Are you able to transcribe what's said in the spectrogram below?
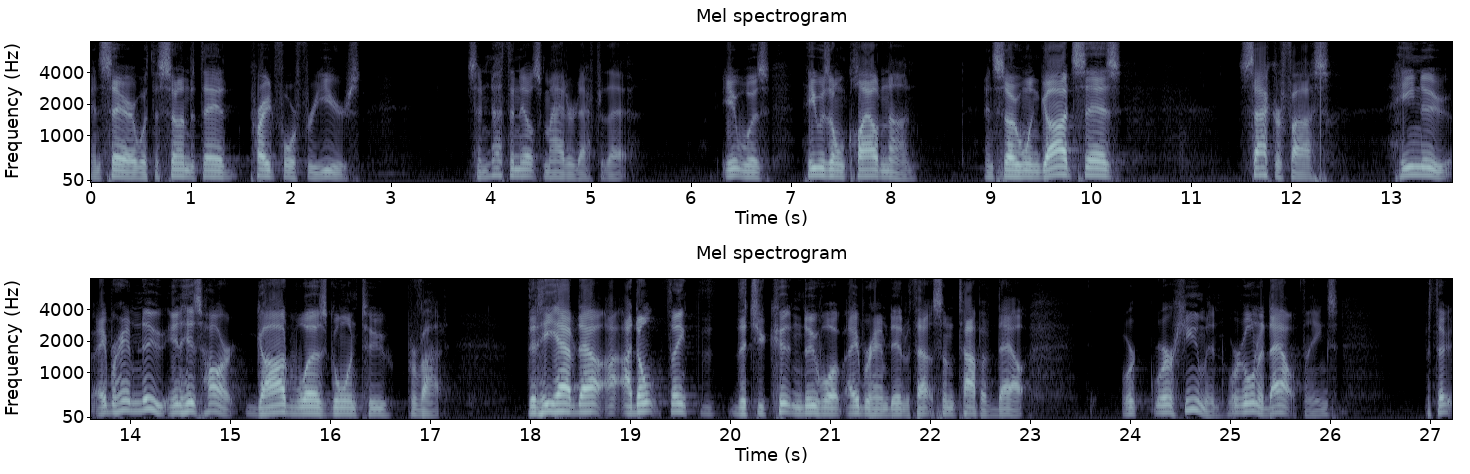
and Sarah with the son that they had prayed for for years. So nothing else mattered after that. It was he was on cloud 9. And so when God says sacrifice, he knew, Abraham knew in his heart, God was going to provide. Did he have doubt? I, don't think that you couldn't do what Abraham did without some type of doubt. We're, we're human, we're going to doubt things. But there,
